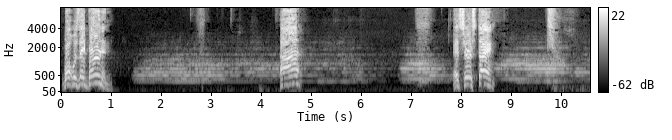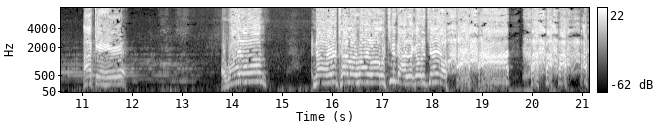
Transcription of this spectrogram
What was they burning? Huh? It sure stank. I can't hear you. A ride along? No, every time I ride along with you guys, I go to jail.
